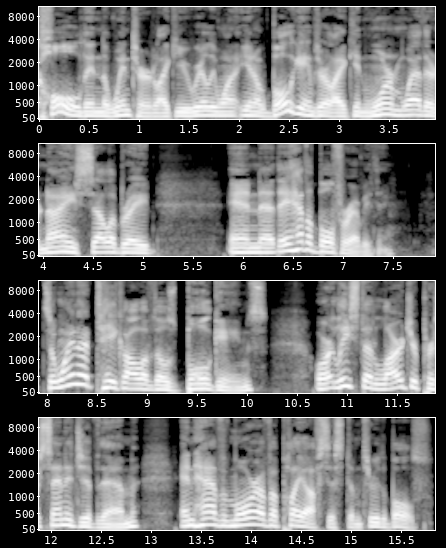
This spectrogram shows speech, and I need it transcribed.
cold in the winter. Like you really want, you know, bowl games are like in warm weather, nice, celebrate, and uh, they have a bowl for everything. So why not take all of those bowl games, or at least a larger percentage of them, and have more of a playoff system through the bowls?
